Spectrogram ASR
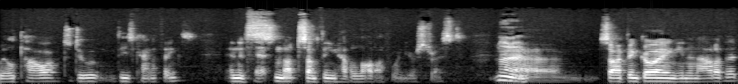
willpower to do these kind of things and it's not something you have a lot of when you're stressed No, no. um, so I've been going in and out of it,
